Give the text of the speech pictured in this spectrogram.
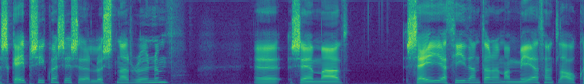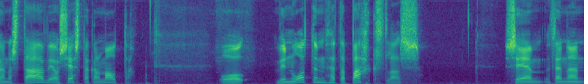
escape sequences eða lausnarrunum uh, sem að segja þýðandanum að meðhöndla ákveðna stafi á sérstakann máta. Og við notum þetta backslash sem þennan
